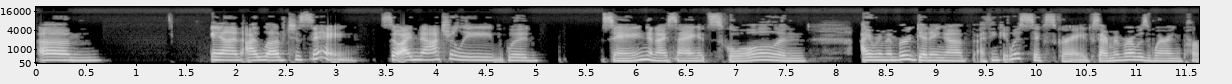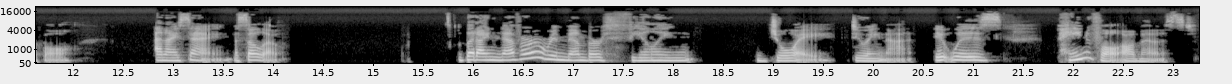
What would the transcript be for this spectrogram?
Um, and I loved to sing. So I naturally would sing and I sang at school. And I remember getting up, I think it was sixth grade, because I remember I was wearing purple and I sang a solo. But I never remember feeling joy doing that. It was painful almost,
